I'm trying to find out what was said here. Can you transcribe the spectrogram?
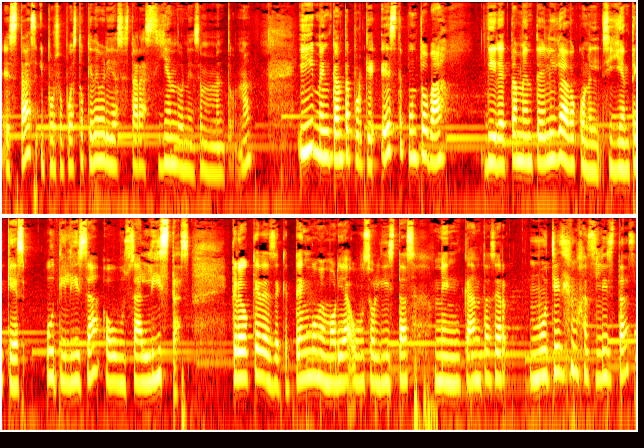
estás y por supuesto qué deberías estar haciendo en ese momento, ¿no? Y me encanta porque este punto va directamente ligado con el siguiente que es utiliza o usa listas. Creo que desde que tengo memoria uso listas, me encanta hacer muchísimas listas,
